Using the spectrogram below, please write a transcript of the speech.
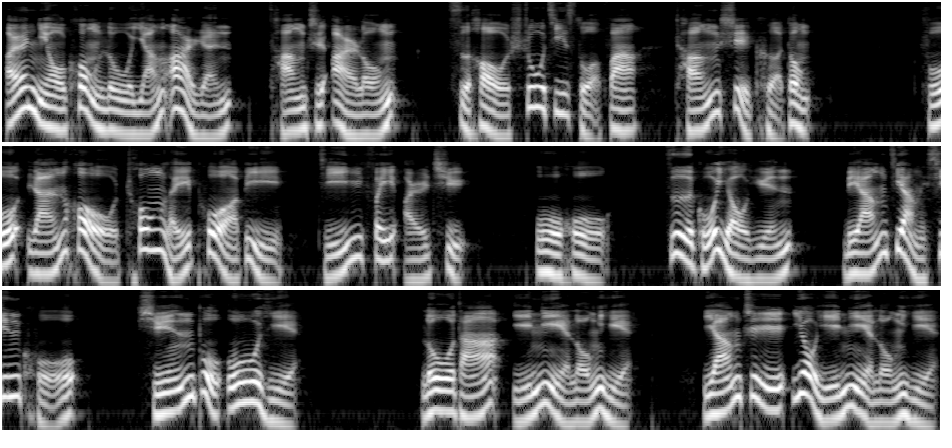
而纽控鲁阳二人藏之二龙，嗣后枢机所发，乘势可动。夫然后冲雷破壁，疾飞而去。呜呼！自古有云：良将辛苦。寻不污也。鲁达一孽龙也，杨志又一孽龙也。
